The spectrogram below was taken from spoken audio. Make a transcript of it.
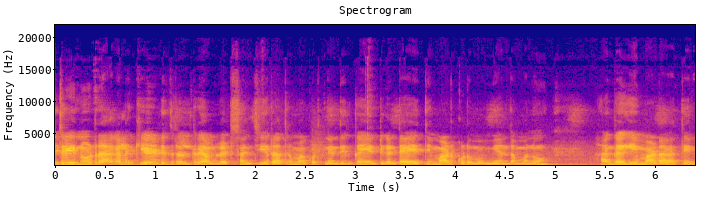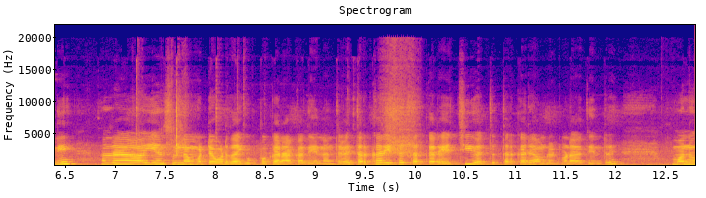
ಸ್ನೇಹಿತರೆ ಈಗ ನೋಡ್ರಿ ಆಗಲ್ಲ ಕೇಳಿದ್ರಲ್ರಿ ಆಮ್ಲೆಟ್ ಸಂಜೆ ರಾತ್ರಿ ಮಾಡ್ಕೊಡ್ತೀನಿ ಅಂದಿದ್ಕೆ ಎಂಟು ಗಂಟೆ ಐತಿ ಮಾಡಿಕೊಡು ಮಮ್ಮಿ ಅಂದಮ್ಮನು. ಹಾಗಾಗಿ ಮಾಡಾಕತ್ತೀನಿ. ಅಂದ್ರೆ ಏನು ಸುಮ್ಮನೆ ಮೊಟ್ಟೆ ಹೊಡೆದಾಗಿ ಉಪ್ಪು ಹಾಕೋದು ಏನಂತೇಳಿ ತರಕಾರಿ ಇತ್ತು, ತರಕಾರಿ ಹೆಚ್ಚಿ ಇವತ್ತು ತರಕಾರಿ ಆಮ್ಲೆಟ್ ಮಾಡಾಕತ್ತೀನಿ ರೀ ಮನು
